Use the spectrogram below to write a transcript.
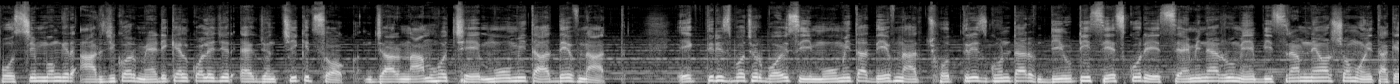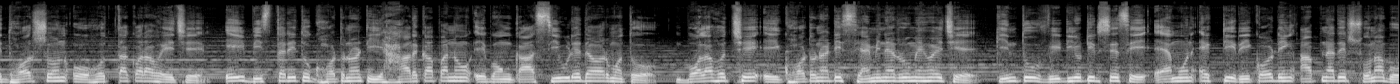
পশ্চিমবঙ্গের আরজিকর মেডিকেল কলেজের একজন চিকিৎসক, যার নাম হচ্ছে মৌমিতা দেবনাথ। একত্রিশ বছর বয়সী মৌমিতা দেবনাথ ছত্রিশ ঘণ্টার ডিউটি শেষ করে সেমিনার রুমে বিশ্রাম নেওয়ার সময় তাকে ধর্ষণ ও হত্যা করা হয়েছে। এই বিস্তারিত ঘটনাটি হাড় কাঁপানো এবং গা শিউড়ে দেওয়ার মতো। বলা হচ্ছে এই ঘটনাটি সেমিনার রুমে হয়েছে, কিন্তু ভিডিওটির শেষে এমন একটি রেকর্ডিং আপনাদের শোনাবো,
